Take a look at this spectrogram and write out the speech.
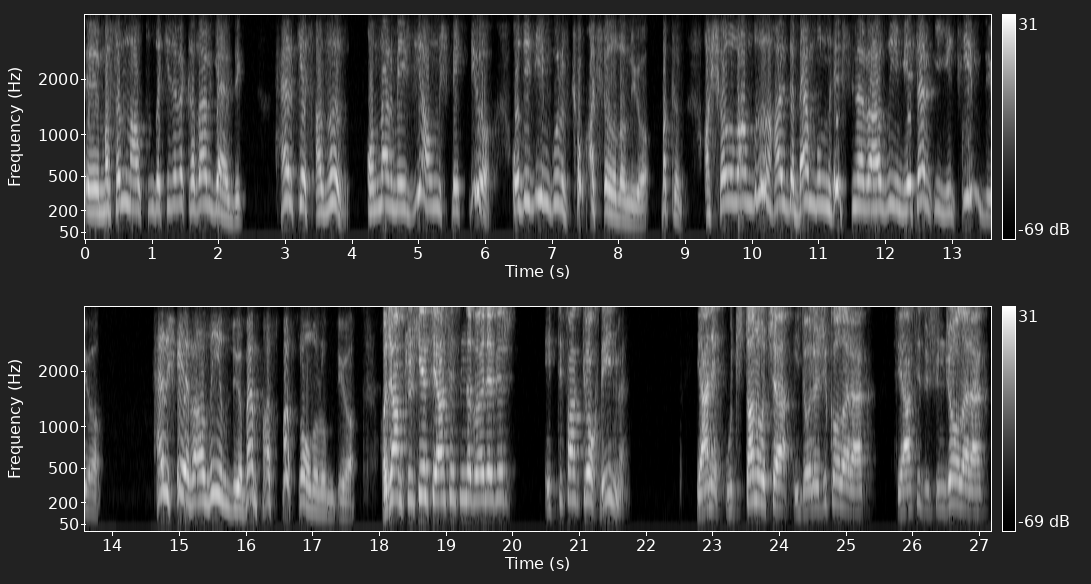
e, masanın altındakilere kadar geldik. Herkes hazır. Onlar mevzi almış bekliyor. O dediğim grup çok aşağılanıyor. Bakın aşağılandığı halde ben bunun hepsine razıyım. Yeter ki yıkayım diyor. Her şeye razıyım diyor. Ben paspasla olurum diyor. Hocam Türkiye siyasetinde böyle bir ittifak yok değil mi? Yani uçtan uça ideolojik olarak, siyasi düşünce olarak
